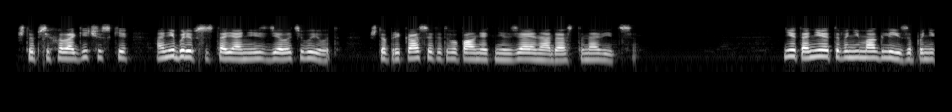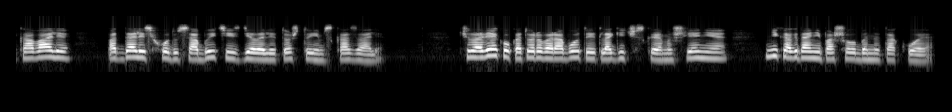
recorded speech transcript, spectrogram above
что психологически они были в состоянии сделать вывод, что приказ этот выполнять нельзя и надо остановиться. Нет, они этого не могли, запаниковали, поддались ходу событий и сделали то, что им сказали. Человек, у которого работает логическое мышление, никогда не пошел бы на такое.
